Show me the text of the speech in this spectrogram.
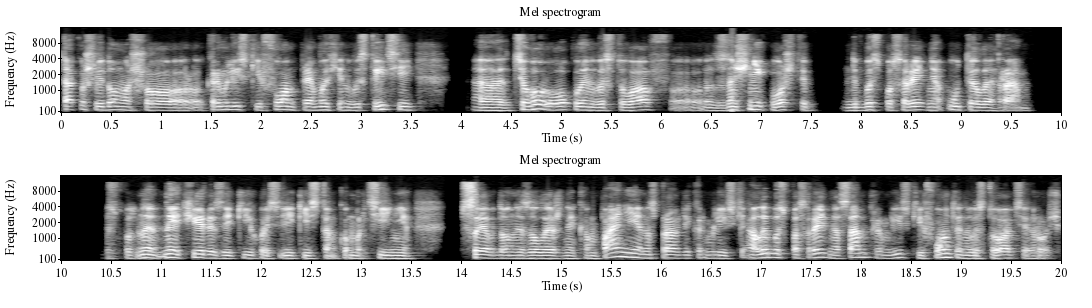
Також відомо, що Кремлівський фонд прямих інвестицій е, цього року інвестував значні кошти безпосередньо у Телеграм, не через якихось якісь там комерційні псевдонезалежні компанії, насправді кремлівські, але безпосередньо сам кремлівський фонд інвестував ці гроші.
